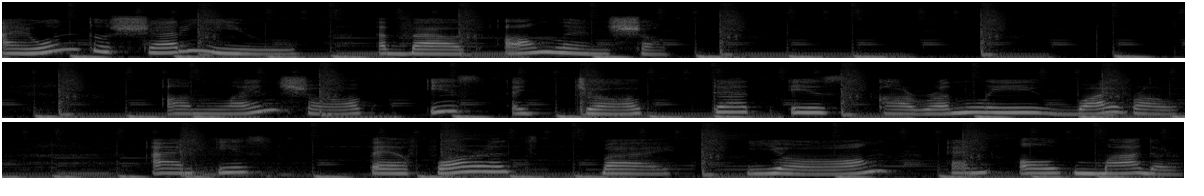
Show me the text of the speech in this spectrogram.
I want to share you about online shop. Online shop is a job that is currently viral and is favored by young and old mother.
